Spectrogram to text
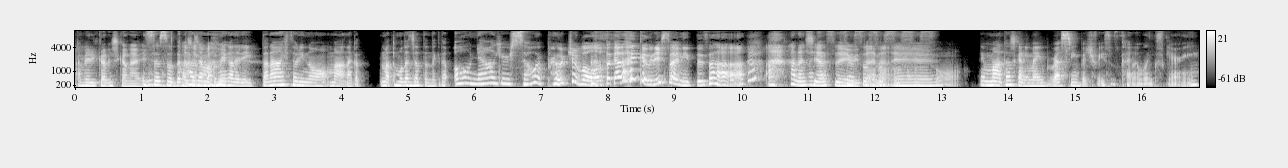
アメリカでしかない。そうそう。で、パジャマとメガネで行ったら、一人の、まあなんか、まあ友達だったんだけど、Oh, now you're so approachable! とかなんか嬉しそうに言ってさ、話しやすいみたいな。そうそうそうそうえでもまあ確かに my resting bitch face is kind of like scary.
